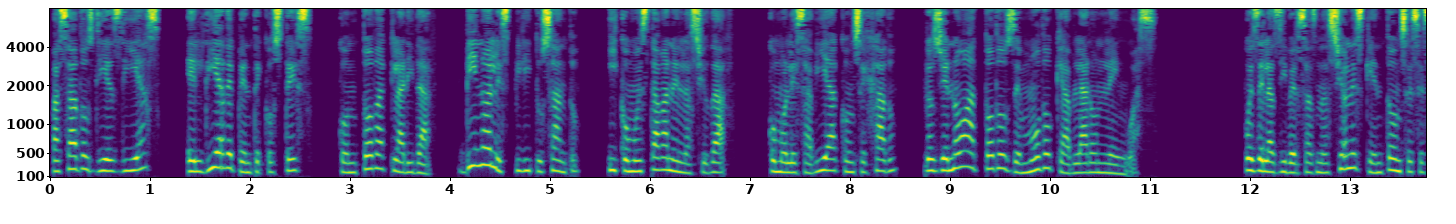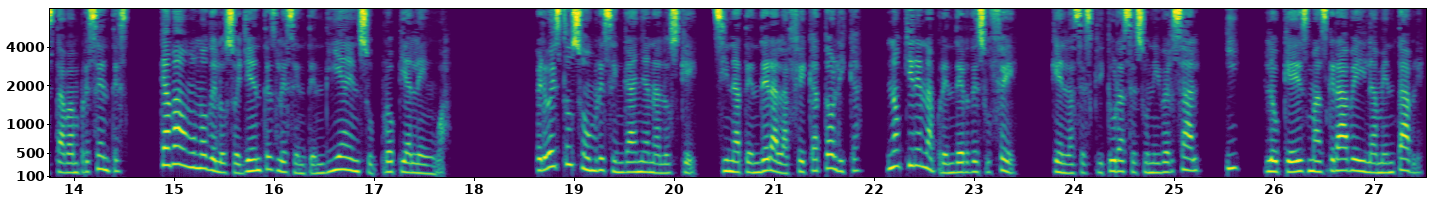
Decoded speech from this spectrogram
pasados diez días, el día de Pentecostés, con toda claridad, vino el Espíritu Santo, y como estaban en la ciudad, como les había aconsejado, los llenó a todos de modo que hablaron lenguas. Pues de las diversas naciones que entonces estaban presentes, cada uno de los oyentes les entendía en su propia lengua. Pero estos hombres engañan a los que, sin atender a la fe católica, no quieren aprender de su fe, que en las escrituras es universal, y, lo que es más grave y lamentable,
